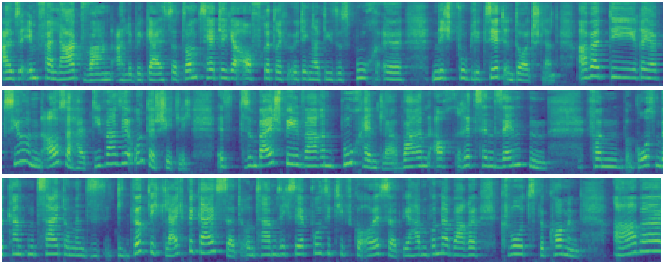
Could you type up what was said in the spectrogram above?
Also im Verlag waren alle begeistert. Sonst hätte ja auch Friedrich Oettinger dieses Buch äh, nicht publiziert in Deutschland. Aber die Reaktionen außerhalb, die war sehr unterschiedlich. Es, zum Beispiel waren Buchhändler, waren auch Rezensenten von großen bekannten Zeitungen wirklich gleich begeistert und haben sich sehr positiv geäußert. Wir haben wunderbare Quotes bekommen. Aber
